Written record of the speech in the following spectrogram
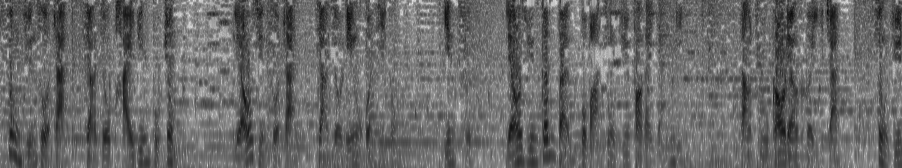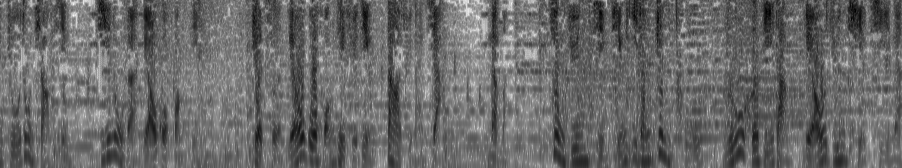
宋军作战讲究排兵布阵，辽军作战讲究灵活机动，因此辽军根本不把宋军放在眼里。当初高梁河一战，宋军主动挑衅，激怒了辽国皇帝。这次辽国皇帝决定大举南下，那么宋军仅凭一张阵图，如何抵挡辽军铁骑呢？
